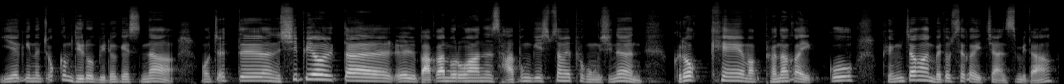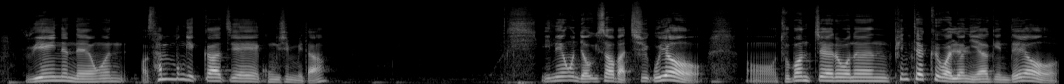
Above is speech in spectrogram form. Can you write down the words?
이 얘기는 조금 뒤로 미루겠으나 어쨌든 12월 달을 마감으로 하는 4분기 13F 공시는 그렇게 막 변화가 있고 굉장한 매도세가 있지 않습니다. 위에 있는 내용은 3분기까지의 공시입니다. 이 내용은 여기서 마치고요. 어, 두 번째로는 핀테크 관련 이야기인데요.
